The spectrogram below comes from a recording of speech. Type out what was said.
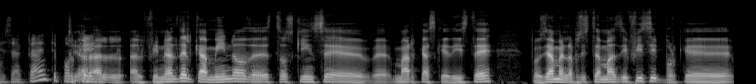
Exactamente, porque al, final del camino de estos 15 eh, marcas que diste, pues ya me la pusiste más difícil porque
